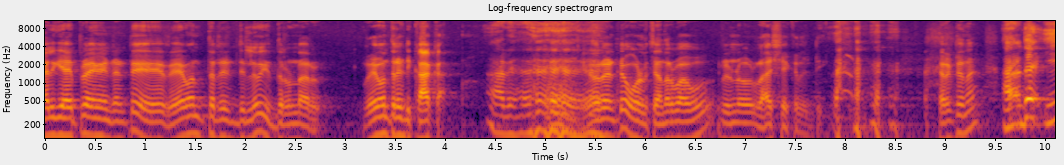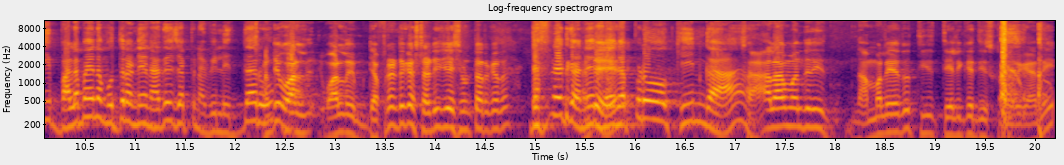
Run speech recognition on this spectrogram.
కలిగే అభిప్రాయం ఏంటంటే రేవంత్ రెడ్డిలో ఇద్దరు ఉన్నారు రేవంత్ రెడ్డి కాక. అదే. ఎవరంటే వాళ్ళు చంద్రబాబు రెండో రాజశేఖర్ రెడ్డి. కరెక్టేనా? అంటే ఈ బలమైన ముద్ర నేను అదే చెప్పిన వీళ్ళిద్దరు అంటే వాళ్ళు వాళ్ళు డెఫినెట్గా స్టడీ చేసి ఉంటారు కదా. డెఫినెట్గా. నేను ఎప్పుడో keen గా చాలా మంది నమ్మలేదు తేలిక తీసుకున్నారు కానీ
